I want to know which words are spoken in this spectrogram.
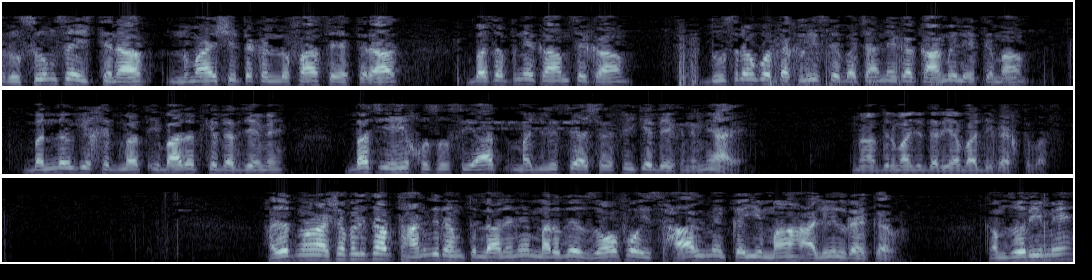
رسوم سے اجتناب، نمائشی تکلفات سے احتراج بس اپنے کام سے کام۔ دوسروں کو تکلیف سے بچانے کا کامل اہتمام، بندوں کی خدمت، عبادت کے درجے میں بس یہی خصوصیات مجلس اشرفی کے دیکھنے میں آئے۔ میں عبد الماجد دریابادی کا اقتباس۔ حضرت مولانا اشرف علی صاحب تھانوی رحمۃ اللہ علیہ نے مرد ذوف و اس حال میں کئی ماہ علیل رہ کر کمزوری میں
